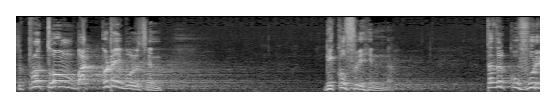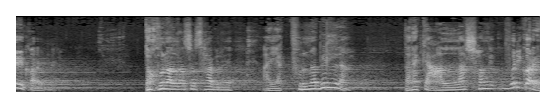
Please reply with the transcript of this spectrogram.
তো প্রথম বাক্যটাই বলেছেন বিকুফরিহীন না তাদের কুফুরির কারণে। তখন আল্লাহ রাসুল সাহাবির আয়াকফুরনা বিল্লা তারা কি আল্লাহর সঙ্গে কুফুরি করে?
